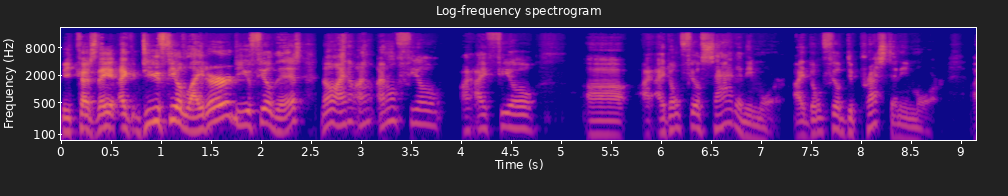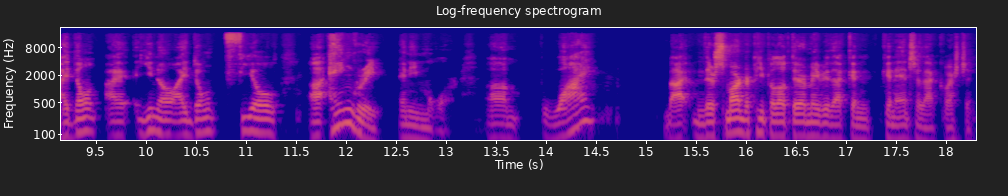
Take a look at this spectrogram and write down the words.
Because they like, do you feel lighter? Do you feel this? No, I don't. I don't feel. I, I feel uh, I, I don't feel sad anymore. I don't feel depressed anymore. I don't, I, you know, I don't feel uh, angry anymore. Um, why? I, there's smarter people out there maybe that can can answer that question.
